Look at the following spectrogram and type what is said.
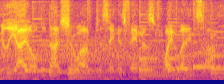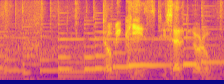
Billy Idol did not show up to sing his famous White Wedding song. Toby Keith decided to go to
